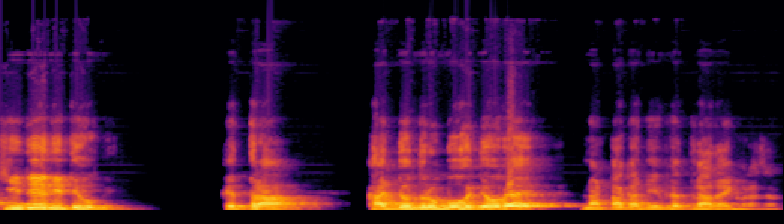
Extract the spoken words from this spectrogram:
কি দিয়ে দিতে হবে? ফেতরা খাদ্য দ্রব্য হইতে হবে না টাকা দিয়ে ফেতরা আদায় করা যাবে?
